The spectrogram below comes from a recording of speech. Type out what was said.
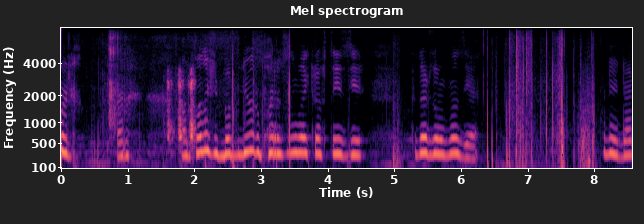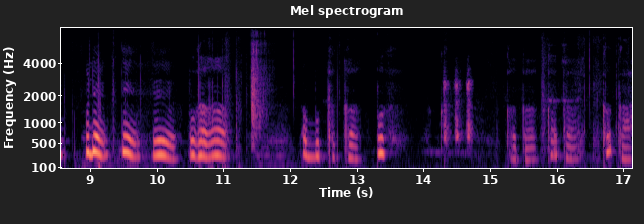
ar ar arkadaşım ben biliyorum parasız Minecraft'tayız diye. Kadar da olmaz ya. Bu ne? Bu ne? Ne? He, bu kaka. Bu kaka. Bu kaka kaka kaka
